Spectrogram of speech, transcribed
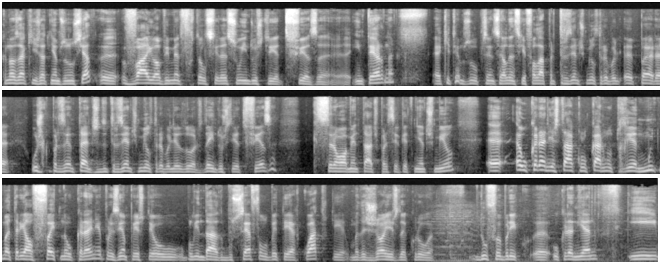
que nós aqui já tínhamos anunciado, vai obviamente fortalecer a sua indústria de defesa interna. Aqui temos o Presidente Zelensky a falar para, 300 mil para os representantes de 300 mil trabalhadores da indústria de defesa, que serão aumentados para cerca de 500 mil. Eh, a Ucrânia está a colocar no terreno muito material feito na Ucrânia, por exemplo, este é o blindado Bucéfalo BTR-4, que é uma das joias da coroa do fabrico uh, ucraniano, e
